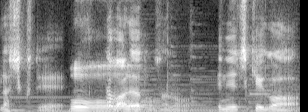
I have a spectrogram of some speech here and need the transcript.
らしくて多分あれだと思うんです。あの NHK が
